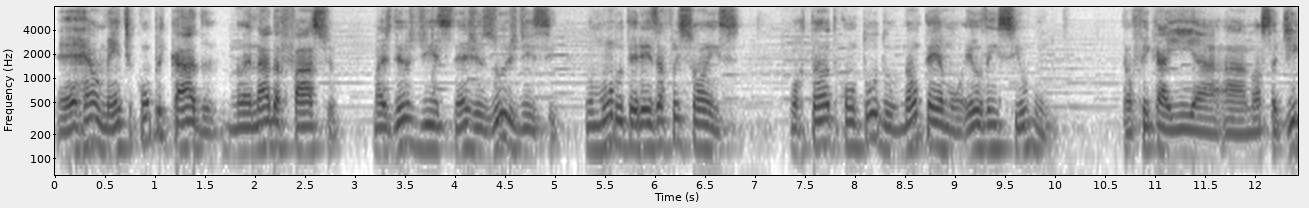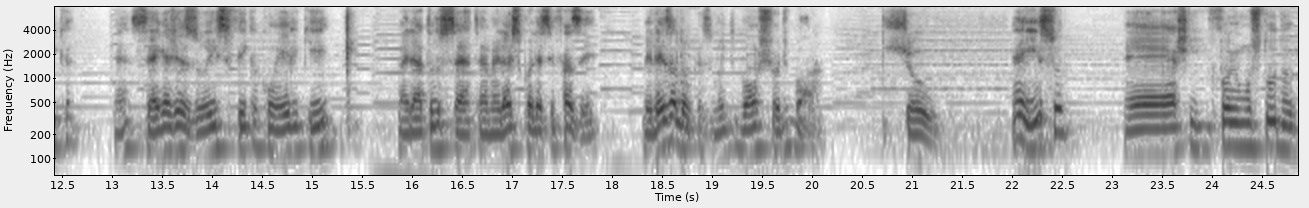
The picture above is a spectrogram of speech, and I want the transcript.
é realmente complicado, não é nada fácil. Mas Deus disse, né? Jesus disse: No mundo tereis aflições. Portanto, contudo, não temam, eu venci o mundo. Então fica aí a, a nossa dica, né? Segue a Jesus, fica com ele que vai dar tudo certo. É a melhor escolha a se fazer. Beleza, Lucas? Muito bom, show de bola. Show. É isso. É, acho que foi um estudo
